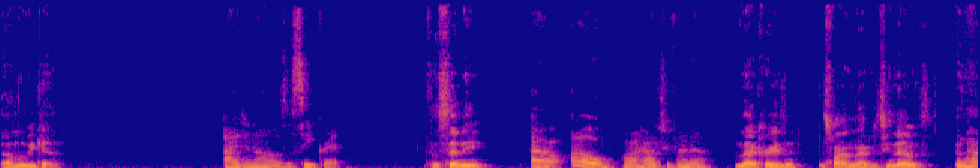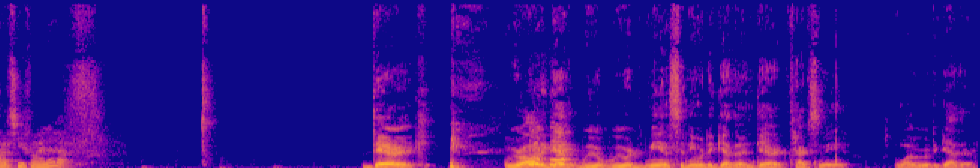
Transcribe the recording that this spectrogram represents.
down the weekend? I didn't know it was a secret. To Sydney? Oh, oh, how, how did you find out? Isn't that crazy? It's fine because she knows. Well, how did she find out? Derek, we were all together. We were, we were, me and Sydney were together, and Derek texted me while we were together,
